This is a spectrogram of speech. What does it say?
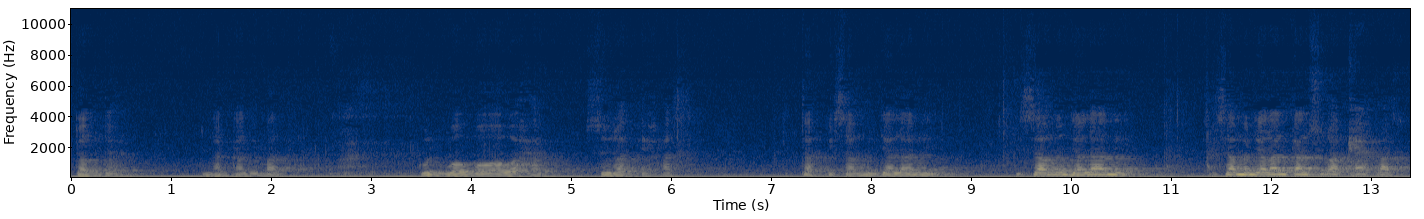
Mudah-mudahan dengan kalimat Kul wawawahad surat ikhlas kita bisa menjalani bisa menjalani bisa menjalankan surat ikhlas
